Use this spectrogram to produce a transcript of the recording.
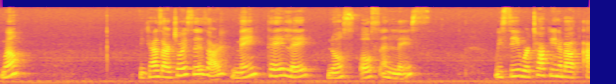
Well, because our choices are me, te, le, nos, os, and les, we see we're talking about a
